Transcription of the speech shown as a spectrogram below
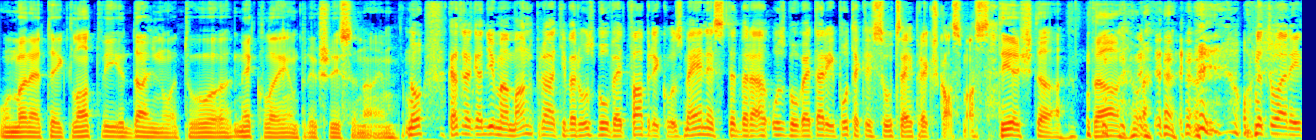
un varētu teikt, Latvija ir daļa no to meklējuma priekšrisinājumu. Nu, katrā gadījumā, manuprāt, ja var uzbūvēt fabriku uz mēnesi, tad var uzbūvēt arī putekļu sūcēju priekškosmosu. Tieši tā. tā. un to arī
